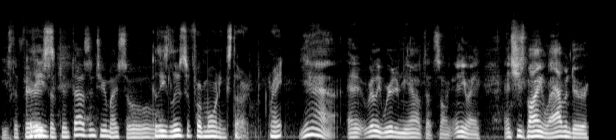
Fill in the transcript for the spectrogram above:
He's the fairest of 10,000 to my soul. Because he's Lucifer morning star, right? Yeah, and it really weirded me out that song. Anyway, and she's buying lavender,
